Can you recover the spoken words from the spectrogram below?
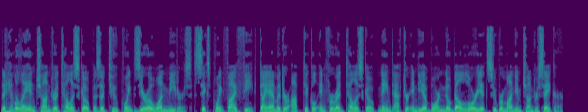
The Himalayan Chandra telescope is a 2.01 meters (6.5 feet) diameter optical infrared telescope named after India-born Nobel laureate Subrahmanyan Chandrasekhar.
